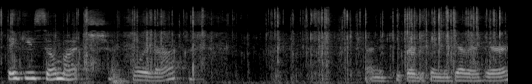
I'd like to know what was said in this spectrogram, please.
thank you so much for that. Trying to keep everything together here.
